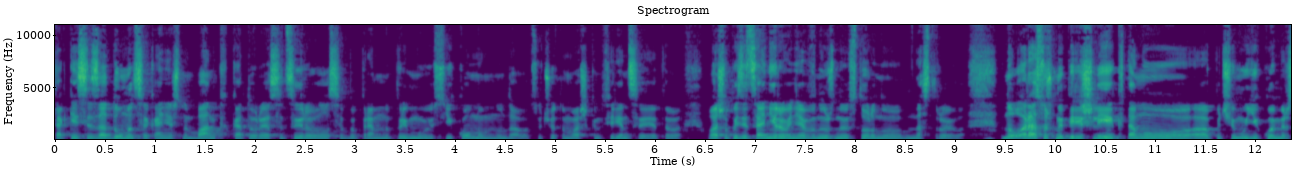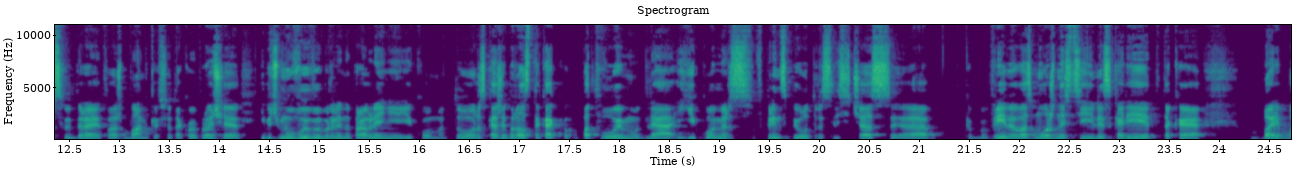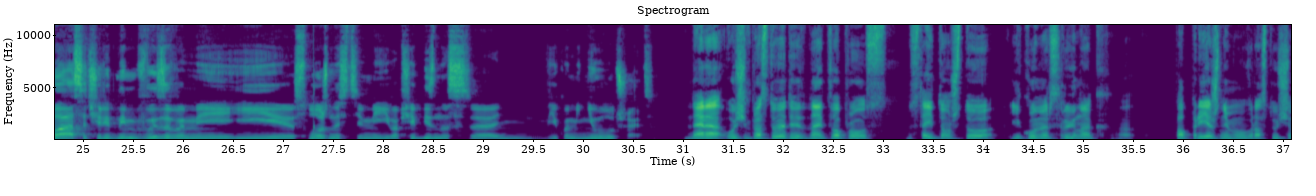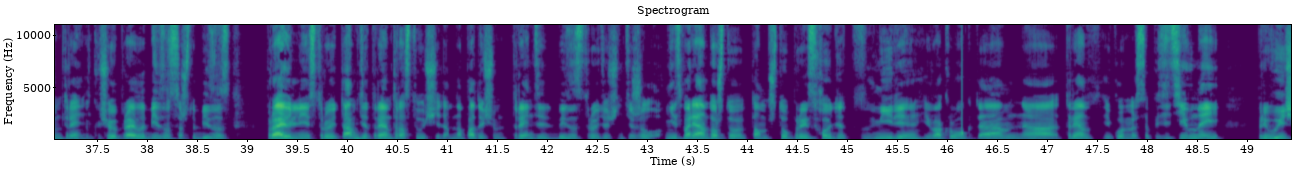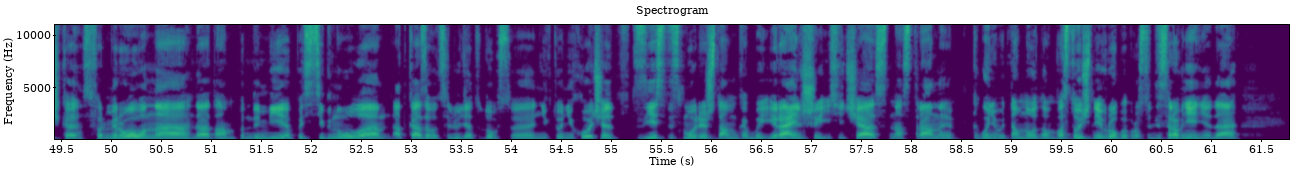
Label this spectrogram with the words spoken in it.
Так, если задуматься, конечно, банк, который ассоциировался бы прям напрямую с Якомом, ну да, вот с учетом вашей конференции, этого ваше позиционирование в нужную сторону настроило. Ну, раз уж мы перешли к тому, а, почему e-commerce выбирает ваш банк и все такое прочее, и почему вы выбрали направление e-кома, то расскажи, пожалуйста, как, по-твоему, для e-commerce, в принципе, отрасли сейчас а, как бы время возможностей или скорее это такая борьба с очередными вызовами и сложностями, и вообще бизнес э, в Якоме не улучшается? Наверное, очень простой ответ на этот вопрос состоит в том, что e-commerce рынок э, по-прежнему в растущем тренде. Ключевое правило бизнеса, что бизнес правильнее строить там, где тренд растущий. Там, на падающем тренде бизнес строить очень тяжело. Несмотря на то, что там что происходит в мире и вокруг, да, а, тренд e-commerce позитивный, привычка сформирована, да, там, пандемия подстегнула, отказываться люди от удобства никто не хочет. Если ты смотришь там как бы и раньше, и сейчас на страны какой-нибудь там, ну, там, Восточной Европы, просто для сравнения, да,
